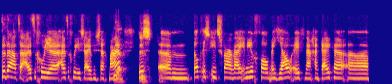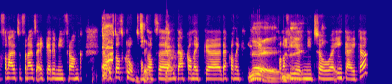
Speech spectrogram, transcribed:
de data uit de goede, uit de goede cijfers, zeg maar. dus ehm, dat is iets waar wij in ieder geval met jou even naar gaan kijken uh, vanuit, de, vanuit de Academy, Frank. Uh, of dat klopt. Want dat, uh, daar kan ik, daar kan ik hier, vanaf hier niet zo in kijken.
